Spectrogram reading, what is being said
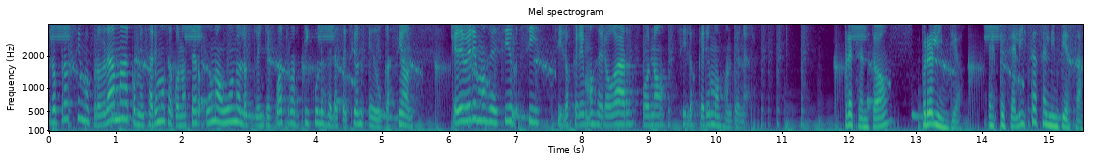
Nuestro próximo programa comenzaremos a conocer uno a uno los 34 artículos de la sección Educación, que deberemos decir sí si los queremos derogar o no si los queremos mantener. Presentó ProLimpio, especialistas en limpieza.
